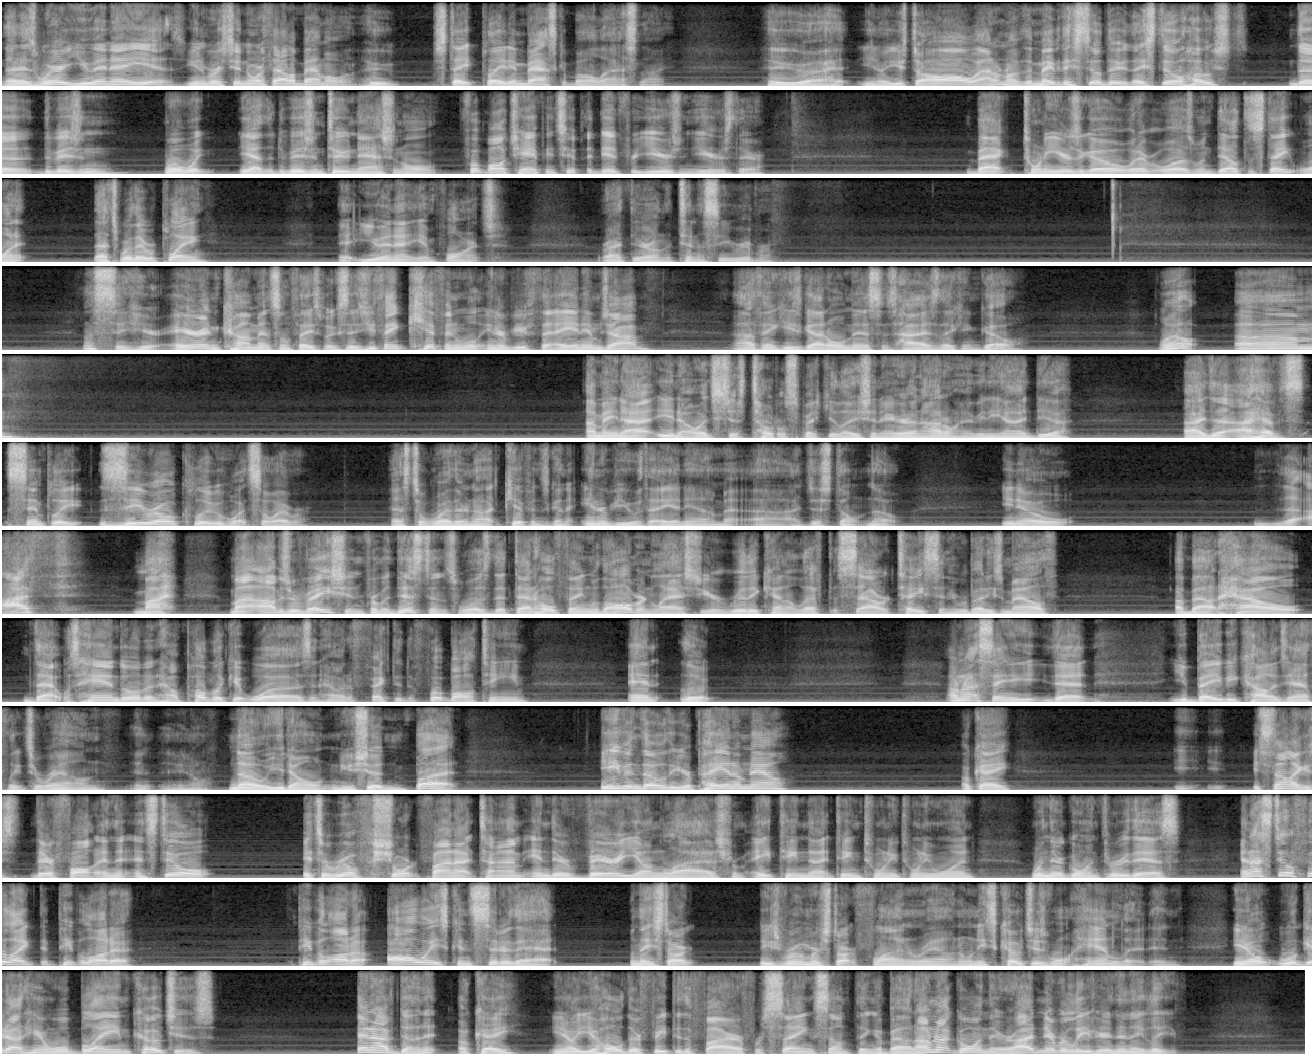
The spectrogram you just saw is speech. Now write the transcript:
That is where UNA is, University of North Alabama, who state played in basketball last night. Who uh, you know used to all I don't know maybe they still do. They still host the division. Well, what? Yeah, the Division Two national football championship. They did for years and years there. Back 20 years ago, whatever it was, when Delta State won it, that's where they were playing at UNA in Florence, right there on the Tennessee River. Let's see here. Aaron comments on Facebook says, "You think Kiffin will interview for the A and M job? I think he's got Ole Miss as high as they can go." Well, um, I mean, I you know, it's just total speculation, Aaron. I don't have any idea. I, I have simply zero clue whatsoever as to whether or not Kiffin's going to interview with A and M. Uh, I just don't know. You know, the I th- my my observation from a distance was that that whole thing with Auburn last year really kind of left a sour taste in everybody's mouth about how that was handled and how public it was and how it affected the football team. And look, I'm not saying that you baby college athletes around, and you know, no, you don't, and you shouldn't. But even though you're paying them now, okay, it's not like it's their fault, and and still, it's a real short, finite time in their very young lives from 18, 19, 20, 21 when they're going through this. And I still feel like that people ought to people ought to always consider that when they start these rumors start flying around and when these coaches won't handle it and you know we'll get out here and we'll blame coaches and i've done it okay you know, you hold their feet to the fire for saying something about, I'm not going there. I'd never leave here. And then they leave.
